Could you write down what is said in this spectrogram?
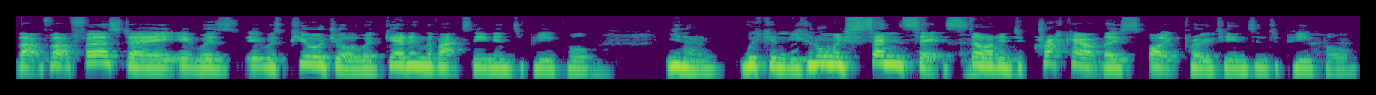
That that first day, it was it was pure joy. We're getting the vaccine into people. You know, we can you can almost sense it starting to crack out those spike proteins into people.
